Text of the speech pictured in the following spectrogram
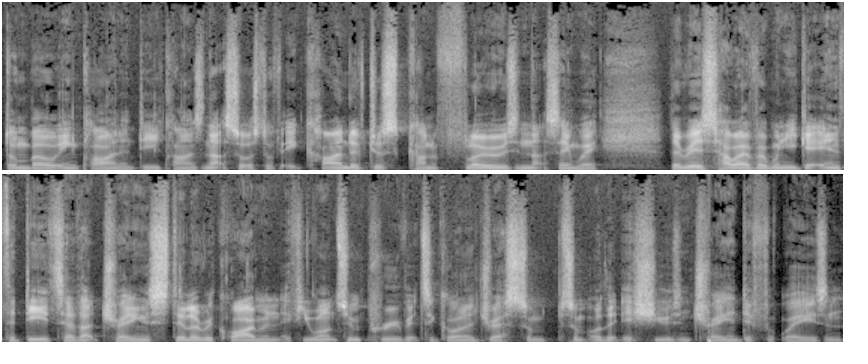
dumbbell incline and declines and that sort of stuff. It kind of just kind of flows in that same way. There is, however, when you get into the detail, that training is still a requirement if you want to improve it to go and address some some other issues and train in different ways and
